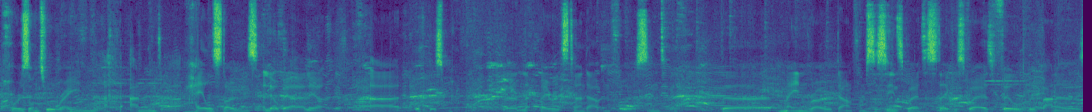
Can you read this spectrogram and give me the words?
horizontal rain, and uh, hailstones a little bit earlier, uh, the Beirut's turned out in force, and the main road down from Sassine Square to Staple Square is filled with banners,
